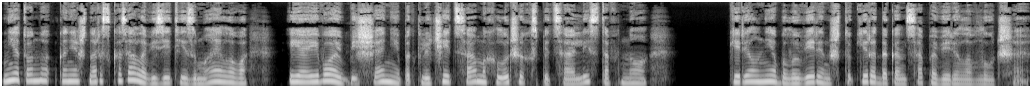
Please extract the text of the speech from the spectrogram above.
Нет, он, конечно, рассказал о визите Измайлова и о его обещании подключить самых лучших специалистов, но Кирилл не был уверен, что Кира до конца поверила в лучшее.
